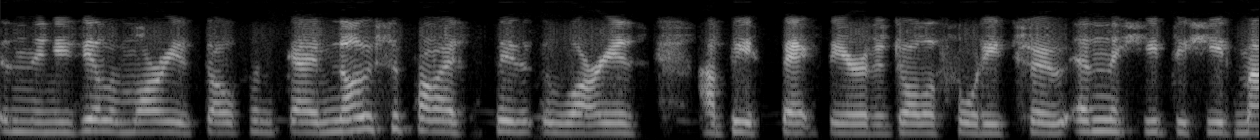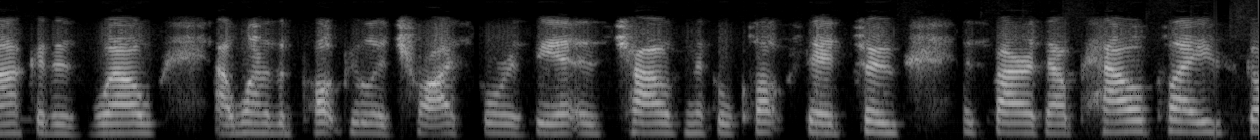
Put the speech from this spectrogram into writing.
in the New Zealand Warriors Dolphins game. No surprise to see that the Warriors are best back there at $1.42 in the head to head market as well. Uh, one of the popular try scorers there is Charnze Nicoll-Klokstad, too, as far as our power plays go.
